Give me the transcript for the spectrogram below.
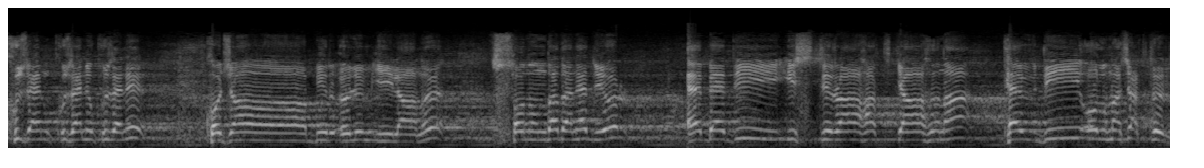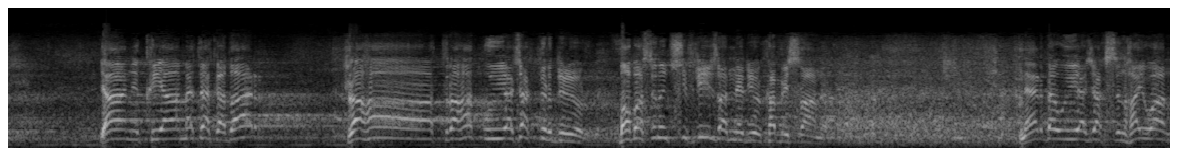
kuzen, kuzeni, kuzeni koca bir ölüm ilanı sonunda da ne diyor? Ebedi istirahatgahına tevdi olunacaktır. Yani kıyamete kadar rahat rahat uyuyacaktır diyor. Babasının çiftliği zannediyor kabristanı. Nerede uyuyacaksın hayvan?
